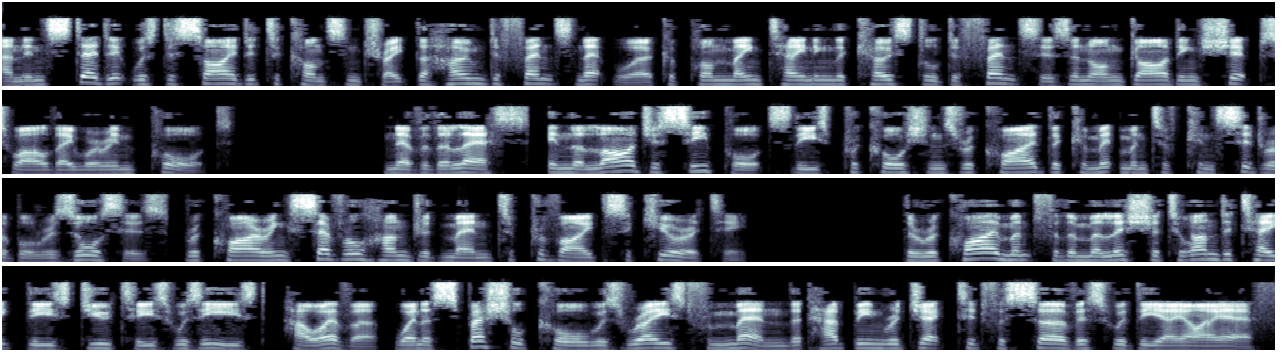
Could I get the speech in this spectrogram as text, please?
and instead it was decided to concentrate the home defense network upon maintaining the coastal defenses and on guarding ships while they were in port. Nevertheless, in the larger seaports these precautions required the commitment of considerable resources, requiring several hundred men to provide security. The requirement for the militia to undertake these duties was eased, however, when a special corps was raised from men that had been rejected for service with the AIF,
